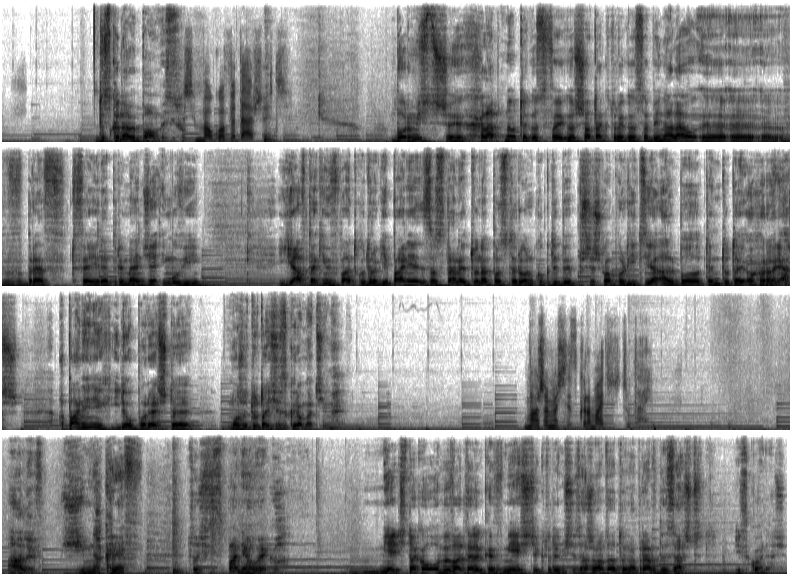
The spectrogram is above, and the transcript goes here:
Doskonały pomysł. co się mogło wydarzyć. Burmistrz chlapnął tego swojego szota, którego sobie nalał, e, e, e, wbrew twojej reprymendzie i mówi ja w takim wypadku, drogie panie, zostanę tu na posterunku, gdyby przyszła policja albo ten tutaj ochroniarz. A panie niech idą po resztę, może tutaj się zgromadzimy. Możemy się zgromadzić tutaj. Ale zimna krew, coś wspaniałego. Mieć taką obywatelkę w mieście, którym się zarządza, to naprawdę zaszczyt. I skłania się.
